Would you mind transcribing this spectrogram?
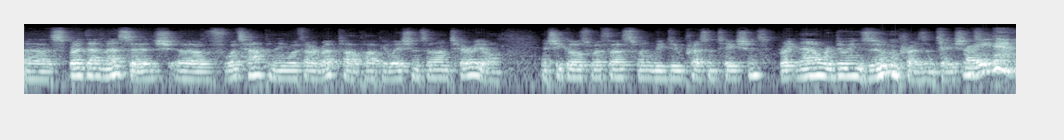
uh, spread that message of what's happening with our reptile populations in Ontario. And she goes with us when we do presentations. Right now, we're doing Zoom presentations. Right.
